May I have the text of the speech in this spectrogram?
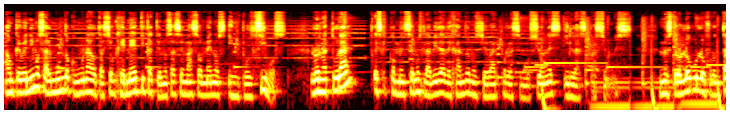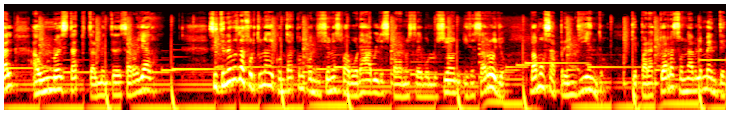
aunque venimos al mundo con una dotación genética que nos hace más o menos impulsivos. Lo natural es que comencemos la vida dejándonos llevar por las emociones y las pasiones. Nuestro lóbulo frontal aún no está totalmente desarrollado. Si tenemos la fortuna de contar con condiciones favorables para nuestra evolución y desarrollo, vamos aprendiendo que para actuar razonablemente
